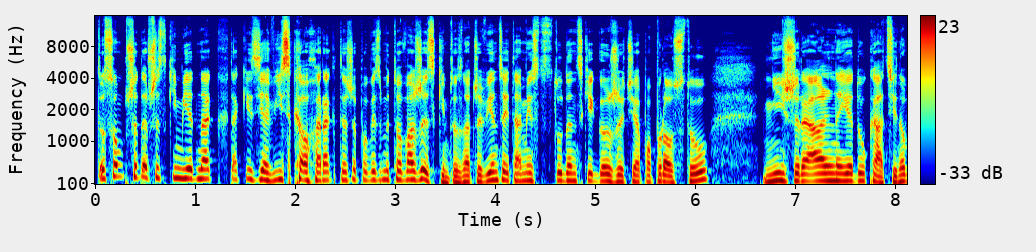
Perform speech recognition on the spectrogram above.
to są przede wszystkim jednak takie zjawiska o charakterze powiedzmy towarzyskim, to znaczy więcej tam jest studenckiego życia po prostu niż realnej edukacji. No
